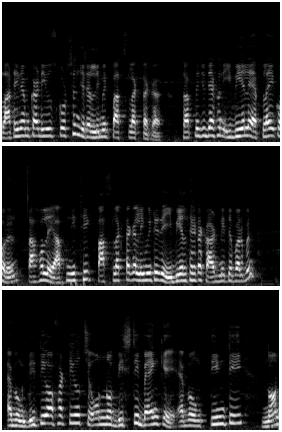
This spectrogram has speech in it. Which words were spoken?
প্লাটিনাম কার্ড ইউজ করছেন, যেটা লিমিট পাঁচ লাখ টাকা। সো আপনি যদি এখন ইবিএল এ অ্যাপ্লাই করেন, তাহলে আপনি ঠিক পাঁচ লাখ টাকা লিমিটের ইবিএল থেকে একটা কার্ড নিতে পারবেন। এবং দ্বিতীয় অফারটি হচ্ছে অন্য বিশটি ব্যাংকে এবং তিনটি নন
